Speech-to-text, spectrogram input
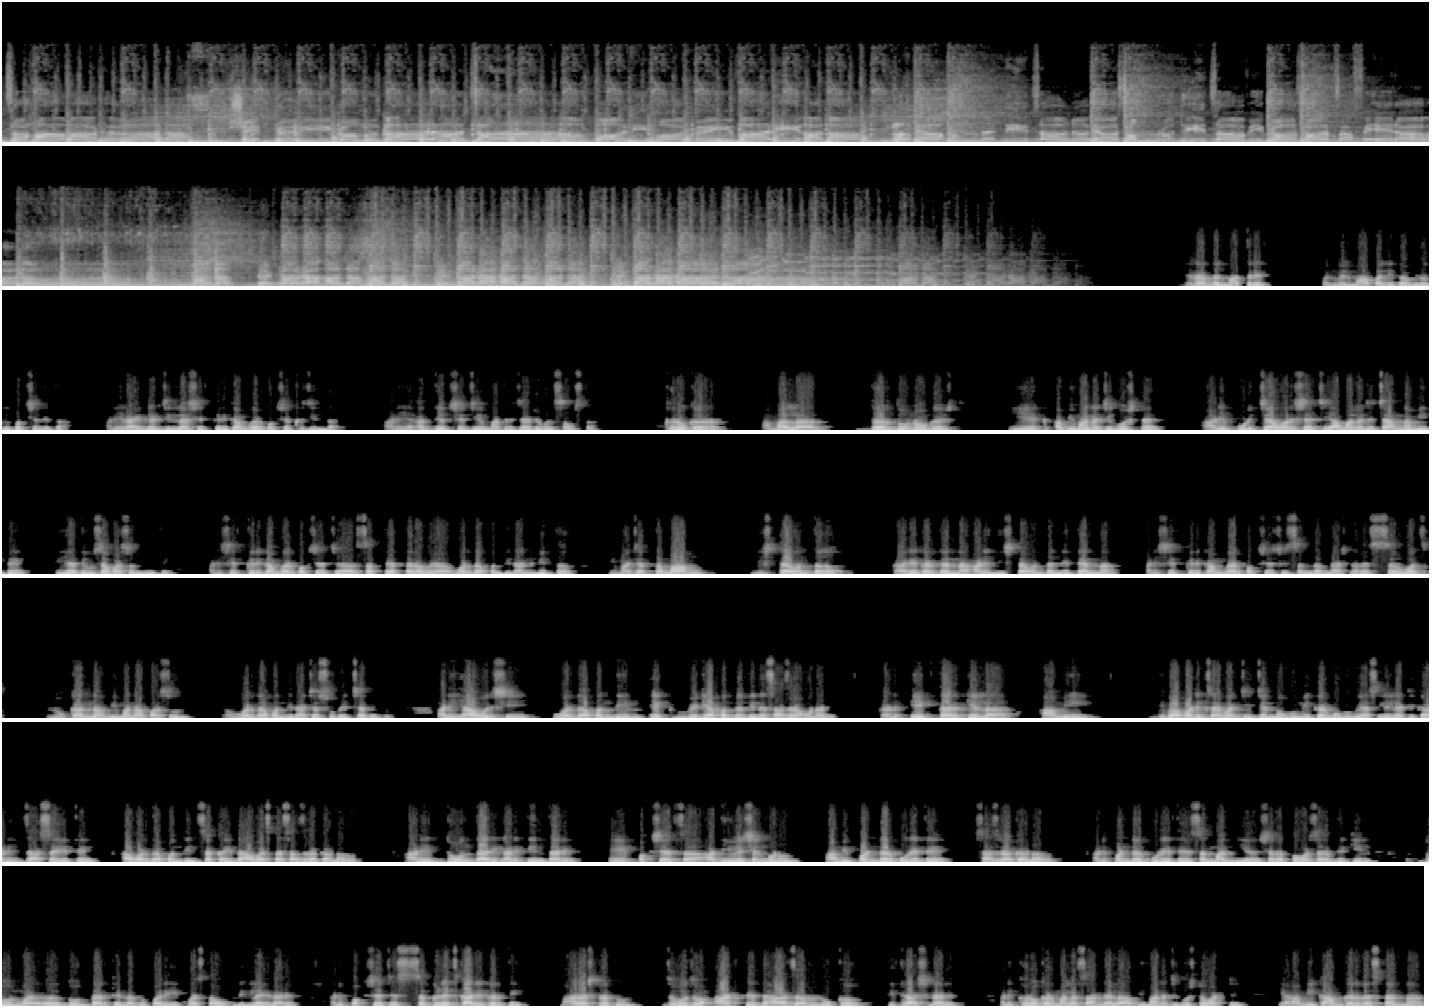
शेतीचा हा वाघ आला. शेतकरी कामगारांचा पाली हा कैवारी आला. नव्या उन्नतीचा नव्या समृद्धीचा विकासाचा फेरा आला. आला कटारा आला आला कटारा आला आला कटारा आला. जनार्दन म्हात्रे पनवेल महापालिका विरोधी पक्ष नेता. आणि रायगड जिल्हा शेतकरी कामगार पक्ष खजिनदार आणि अध्यक्ष जेम म्हात्रे चॅरिटेबल संस्था. खरोखर आम्हाला दर दोन ऑगस्ट ही एक अभिमानाची गोष्ट आहे आणि पुढच्या वर्षाची आम्हाला जी चालना मिळते ती या दिवसापासून मिळते. आणि शेतकरी कामगार पक्षाच्या सत्याहत्तराव्या वर्धापन दिनानिमित्त मी माझ्या तमाम निष्ठावंत कार्यकर्त्यांना आणि निष्ठावंत नेत्यांना आणि शेतकरी कामगार पक्षाशी संलग्न असणाऱ्या सर्वच लोकांना मी मनापासून वर्धापन दिनाच्या शुभेच्छा देतो. आणि ह्या वर्षी वर्धापन दिन एक वेगळ्या पद्धतीने साजरा होणार आहे. कारण एक तारखेला आम्ही दिबा पाटील साहेबांची जन्मभूमी कर्मभूमी असलेल्या ठिकाणी जासा येथे हा वर्धापन दिन सकाळी दहा वाजता साजरा करणार आहोत. आणि दोन तारीख आणि तीन तारीख हे पक्षाचं अधिवेशन म्हणून आम्ही पंढरपूर येथे साजरा करणार आहोत. आणि पंढरपूर येथे सन्माननीय शरद पवार साहेब देखील दोन वा दोन तारखेला दुपारी एक वाजता ओपनिंगला येणार आहेत. आणि पक्षाचे सगळेच कार्यकर्ते महाराष्ट्रातून जवळजवळ आठ ते दहा हजार लोक तिथे असणार आहेत. आणि खरोखर मला सांगायला अभिमानाची गोष्ट वाटते की आम्ही काम करत असताना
